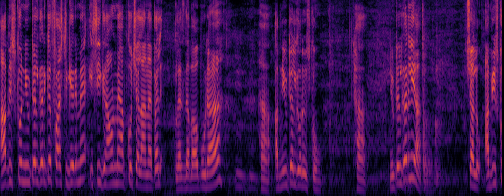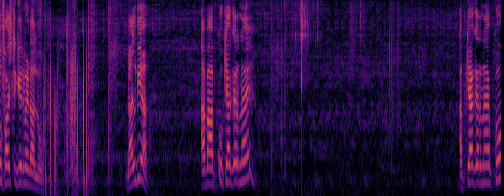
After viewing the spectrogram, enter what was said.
आप इसको न्यूट्रल करके फ़र्स्ट गियर में, इसी ग्राउंड में आपको चलाना है। पहले क्लच दबाओ पूरा। हाँ अब न्यूट्रल करो इसको। हाँ न्यूट्रल कर लिया? चलो, अभी इसको फ़र्स्ट गियर में डालो। डाल दिया? अब आपको क्या करना है? अब क्या करना है आपको?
